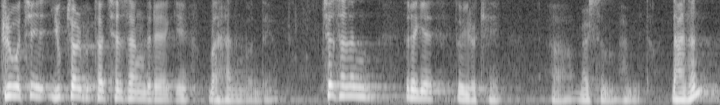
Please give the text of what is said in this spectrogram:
그리고 6절부터 제사장들에게 말하는 건데요. 제사장들에게 또 이렇게 아, 말씀합니다. 나는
